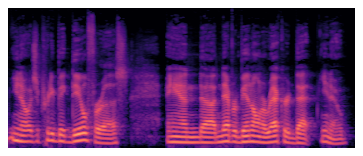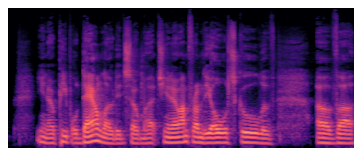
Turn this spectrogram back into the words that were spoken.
you know it's a pretty big deal for us, and uh, never been on a record that you know you know people downloaded so much. You know, I'm from the old school of of uh,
